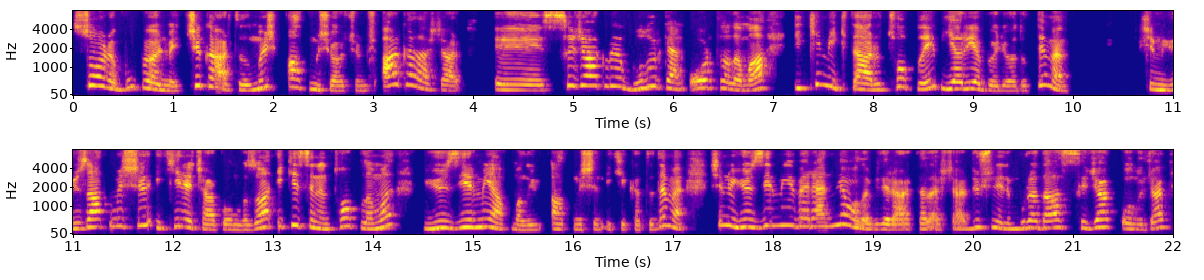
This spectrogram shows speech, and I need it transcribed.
sonra bu bölme çıkartılmış 60 ölçülmüş. Arkadaşlar e, sıcaklığı bulurken ortalama iki miktarı toplayıp yarıya bölüyorduk değil mi? Şimdi 160'ı 2 ile çarpalım o zaman. İkisinin toplamı 120 yapmalı 60'ın iki katı değil mi? Şimdi 120'yi veren ne olabilir arkadaşlar? Düşünelim burada sıcak olacak.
